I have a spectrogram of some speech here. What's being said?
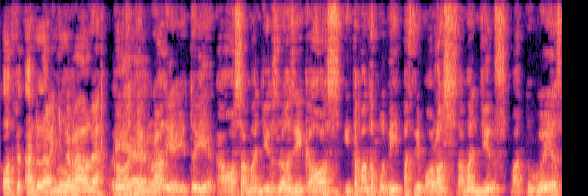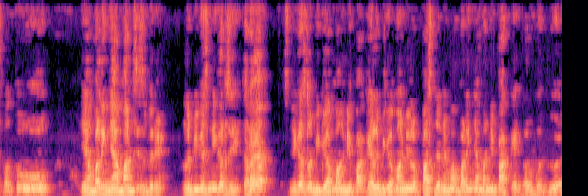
outfit andalan lu. general dah. Kalau Iya. general ya itu ya kaos sama jeans doang sih. Kaos hitam atau putih pasti polos sama jeans. Sepatu gue ya sepatu yang paling nyaman sih sebenarnya. Lebih ke sneakers sih. Karena sneakers lebih gampang dipakai, lebih gampang dilepas dan emang paling nyaman dipakai kalau buat gue.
